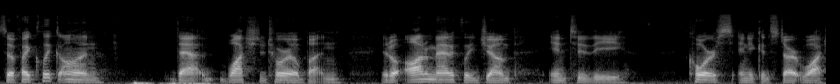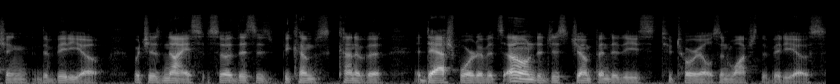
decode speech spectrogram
So if I click on that watch tutorial button, it'll automatically jump into the course and you can start watching the video, which is nice. So this is becomes kind of a, a dashboard of its own to just jump into these tutorials and watch the videos.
